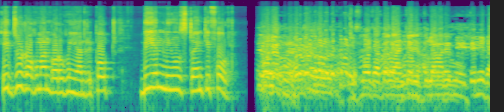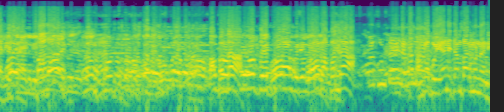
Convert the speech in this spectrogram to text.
হিজরুর রহমান বড়ভূঁইয়ার report BM news twenty four उस्मा जाधव यांच्या ऋतूला मारे नेते मी भरले बापंदा ओ बापंदा. आमका भुयाने चंपार म्हणून आणि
